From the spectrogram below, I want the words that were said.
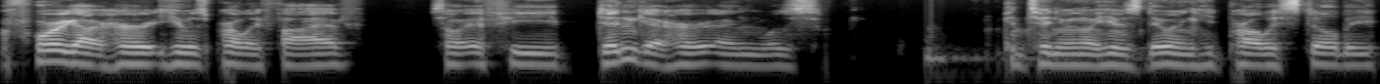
Before he got hurt, he was probably five. So if he didn't get hurt and was continuing what he was doing, he'd probably still be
